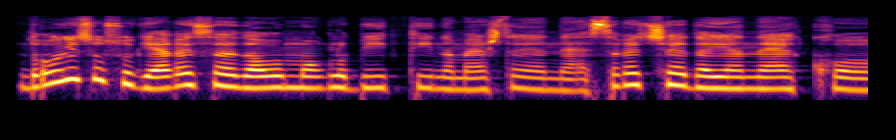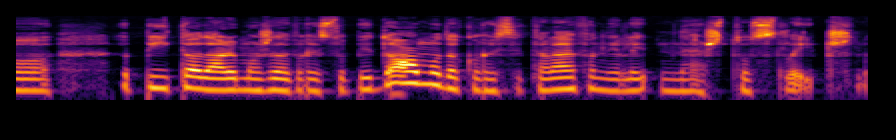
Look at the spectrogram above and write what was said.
Drugi su sugerisali da ovo moglo biti nameštanje nesreće, da je neko pitao da li može da pristupi domu, da koristi telefon ili nešto slično.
